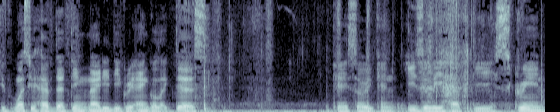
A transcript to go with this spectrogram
if once you have that thing 90 degree angle like this okay so you can easily have the screen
